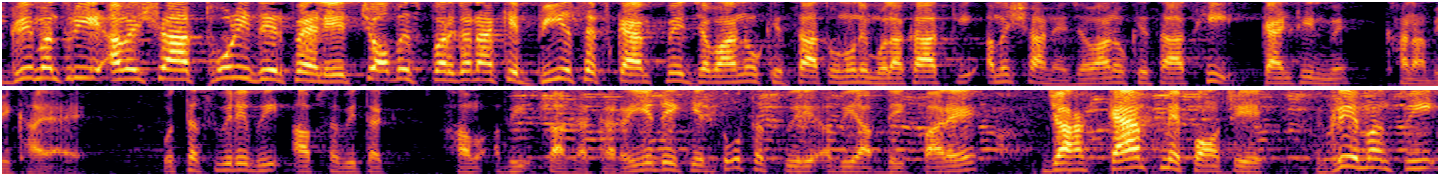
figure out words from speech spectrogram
गृह मंत्री अमित शाह थोड़ी देर पहले 24 परगना के बीएसएफ कैंप में जवानों के साथ उन्होंने मुलाकात की। अमित शाह ने जवानों के साथ ही कैंटीन में खाना भी खाया है। वो तस्वीरें भी आप सभी तक हम अभी साझा कर रहे हैं। देखिए, दो तस्वीरें अभी आप देख पा रहे हैं, जहाँ कैंप में पहुँचे गृह मंत्री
